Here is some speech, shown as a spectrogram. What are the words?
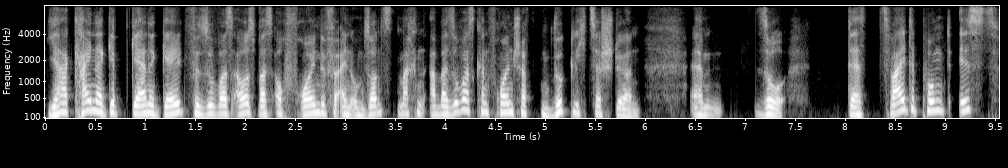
Ja, keiner gibt gerne Geld für sowas aus, was auch Freunde für einen umsonst machen, aber sowas kann Freundschaften wirklich zerstören. Ähm, so, der zweite Punkt ist,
